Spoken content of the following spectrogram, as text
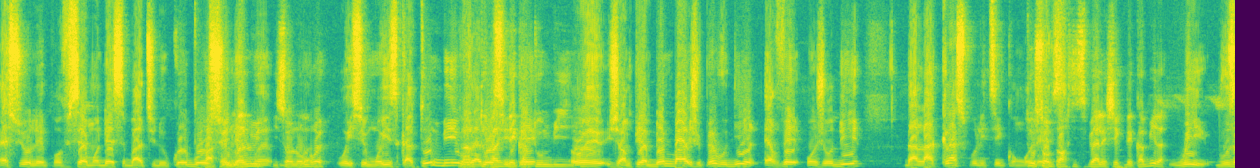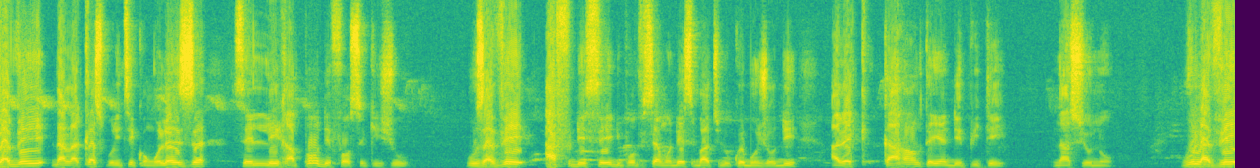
euh, sur les professeurs modestes Batu de Kwebo. sur lui, ils sont nombreux. Oui, sur Moïse Katumbi, vous avez cité, Katumbi. Oui, Jean-Pierre Bemba. Je peux vous dire, Hervé, aujourd'hui, dans la classe politique congolaise. Tous ont participé à l'échec de Kabila. Oui, vous avez dans la classe politique congolaise, c'est les rapports de force qui jouent. Vous avez AFDC du professeur Modeste Batu aujourd'hui avec 41 députés nationaux. Vous l'avez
